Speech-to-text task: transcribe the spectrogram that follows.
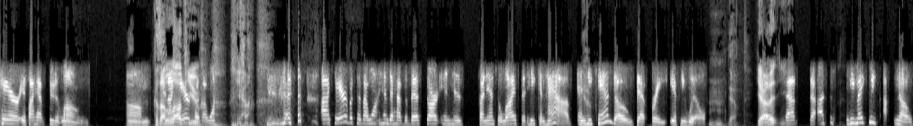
care if I have student loans?" Um, 'Cause I and love care you. I want. Yeah. I care because I want him to have the best start in his financial life that he can have, and Yeah. he can go debt free if he will. yeah. Yeah. So that, that, that I just he makes me no.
